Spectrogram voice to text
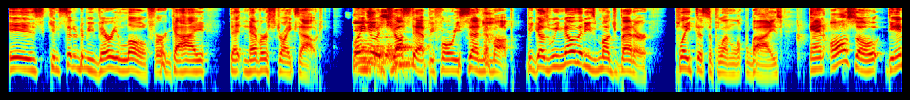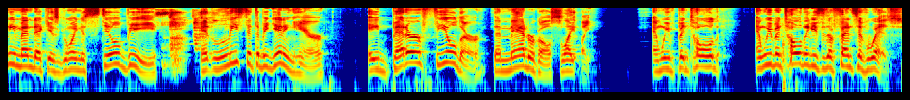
is considered to be very low for a guy that never strikes out. We need to adjust that before we send him up because we know that he's much better plate discipline wise. And also, Danny Mendick is going to still be, at least at the beginning here, a better fielder than Madrigal slightly. And we've been told, and we've been told that he's a defensive whiz.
